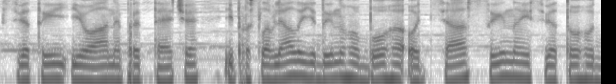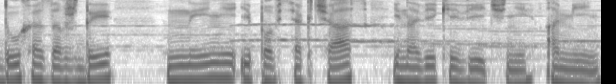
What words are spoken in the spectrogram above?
святий Іоанне Предтече, і прославляли єдиного Бога Отця, Сина і Святого Духа завжди, нині і повсякчас, і навіки вічні. Амінь.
